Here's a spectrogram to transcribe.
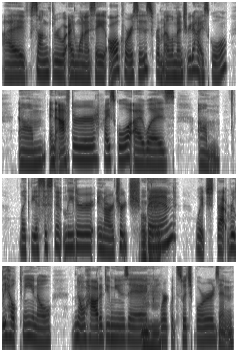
I've sung through, I want to say, all choruses from elementary to high school. Um, and after high school, I was um, like the assistant leader in our church Okay. band, which that really helped me, you know, know how to do music, Mhm. work with switchboards and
